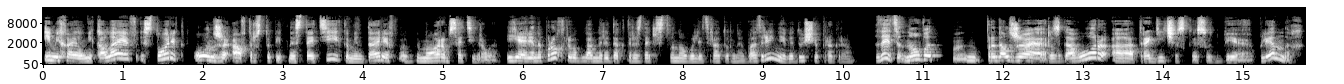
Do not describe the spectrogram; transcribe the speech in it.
и Михаил Николаев, историк, он же автор вступительной статьи и комментариев к мемуарам Сатирова. И я, Ирина Прохорова, главный редактор издательства «Новое литературное обозрение», ведущая программы. Знаете, но вот продолжая разговор о трагической судьбе пленных,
